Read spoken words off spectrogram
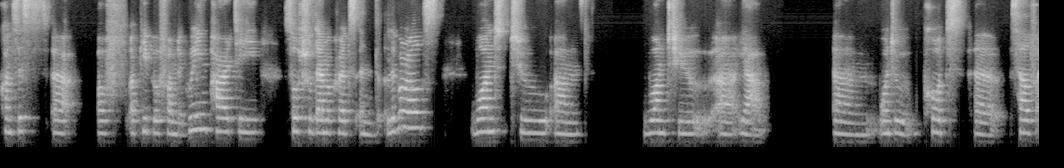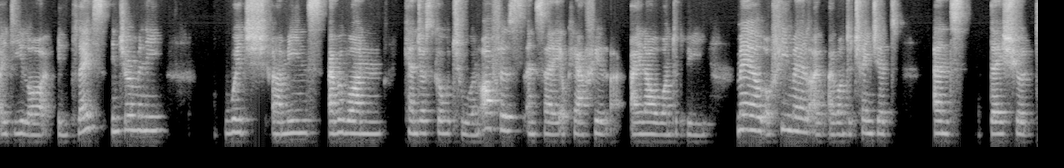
consists uh, of uh, people from the Green Party, Social Democrats, and Liberals, want to um, want to uh, yeah um, want to put a self ID law in place in Germany, which uh, means everyone can just go to an office and say, okay, I feel I now want to be male or female, I, I want to change it. And they should,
